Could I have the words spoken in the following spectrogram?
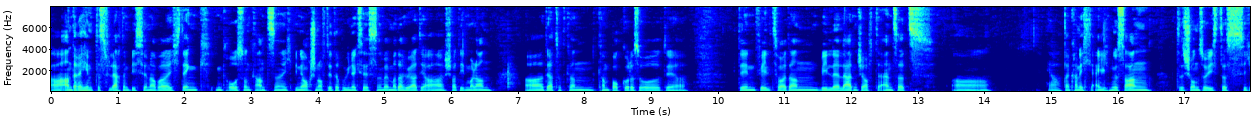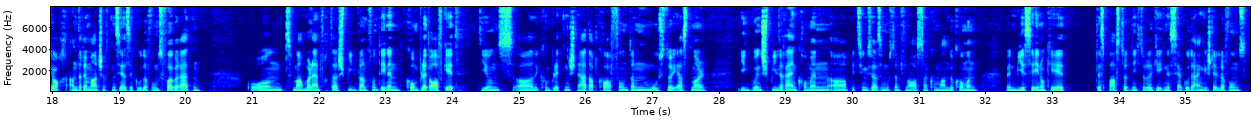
Äh, andere hemmt das vielleicht ein bisschen, aber ich denke im Großen und Ganzen, ich bin ja auch schon auf der Tribüne gesessen, wenn man da hört, ja, schaut ihn mal an, äh, der hat keinen, keinen Bock oder so, der, den fehlt zwar dann Wille, Leidenschaft, Einsatz. Äh, ja, dann kann ich eigentlich nur sagen, dass es schon so ist, dass sich auch andere Mannschaften sehr, sehr gut auf uns vorbereiten und manchmal einfach der Spielplan von denen komplett aufgeht, die uns äh, den kompletten Schneid abkaufen und dann musst du erstmal irgendwo ins Spiel reinkommen, äh, beziehungsweise muss dann von außen ein Kommando kommen, wenn wir sehen, okay, das passt halt nicht oder der Gegner ist sehr gut eingestellt auf uns,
